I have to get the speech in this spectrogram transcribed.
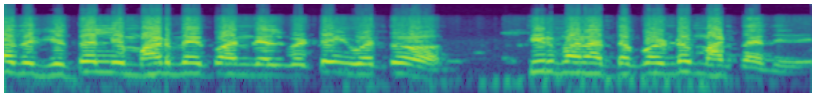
ಅದ್ರ ಜೊತೆಲಿ ಮಾಡ್ಬೇಕು ಅಂತ ಹೇಳ್ಬಿಟ್ಟು ಇವತ್ತು ತೀರ್ಮಾನ ತಗೊಂಡು ಮಾಡ್ತಾ ಇದೀವಿ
